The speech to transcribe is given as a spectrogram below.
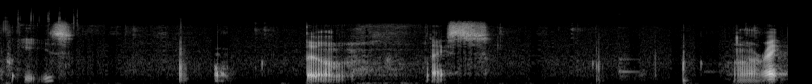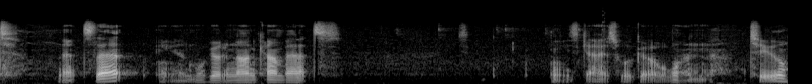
please. Boom. Nice. Alright, that's that. And we'll go to non-combats. These guys will go 1, 2.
